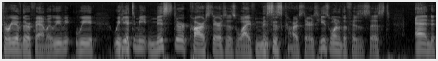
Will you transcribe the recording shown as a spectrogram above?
three of their family. We we we get to meet Mr. Carstairs' wife, Mrs. Carstairs. He's one of the physicists, and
